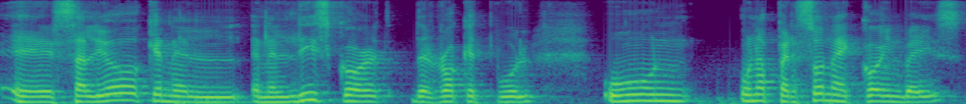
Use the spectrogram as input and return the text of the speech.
eh, salió que en el, en el Discord de Rocket Pool un, una persona de Coinbase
